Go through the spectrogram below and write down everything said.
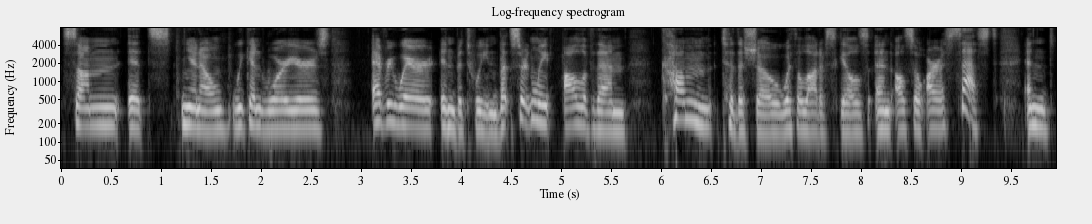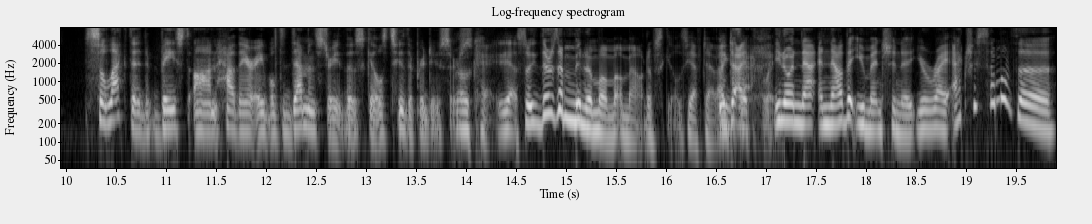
some it's you know weekend warriors everywhere in between. But certainly all of them come to the show with a lot of skills and also are assessed and selected based on how they are able to demonstrate those skills to the producers. Okay, yeah. So there's a minimum amount of skills you have to have. I- I- Exactly. you know, and now, and now that you mention it, you're right. Actually, some of the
